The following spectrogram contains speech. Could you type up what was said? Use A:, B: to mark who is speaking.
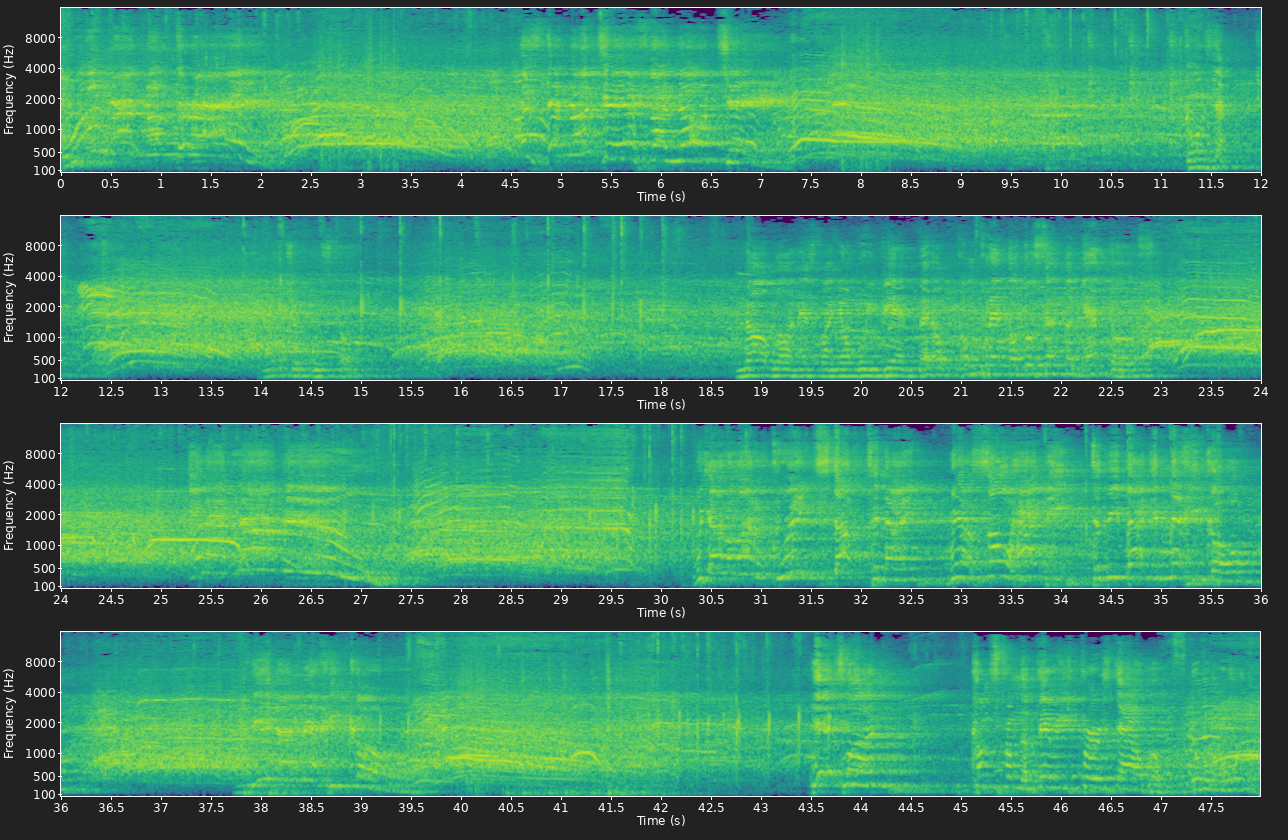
A: ¿Cómo está? Mucho gusto. No hablo en español muy bien, pero comprendo We got a lot of great stuff tonight. We are so happy to be back in Mexico. Viva Mexico! Here's one. Comes from the very first album.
